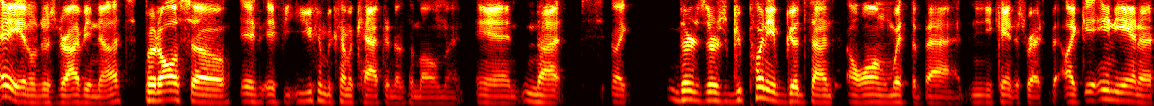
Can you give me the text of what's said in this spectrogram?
a it'll just drive you nuts but also if if you can become a captain of the moment and not like there's there's plenty of good signs along with the bad and you can't just react to bad. like indiana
